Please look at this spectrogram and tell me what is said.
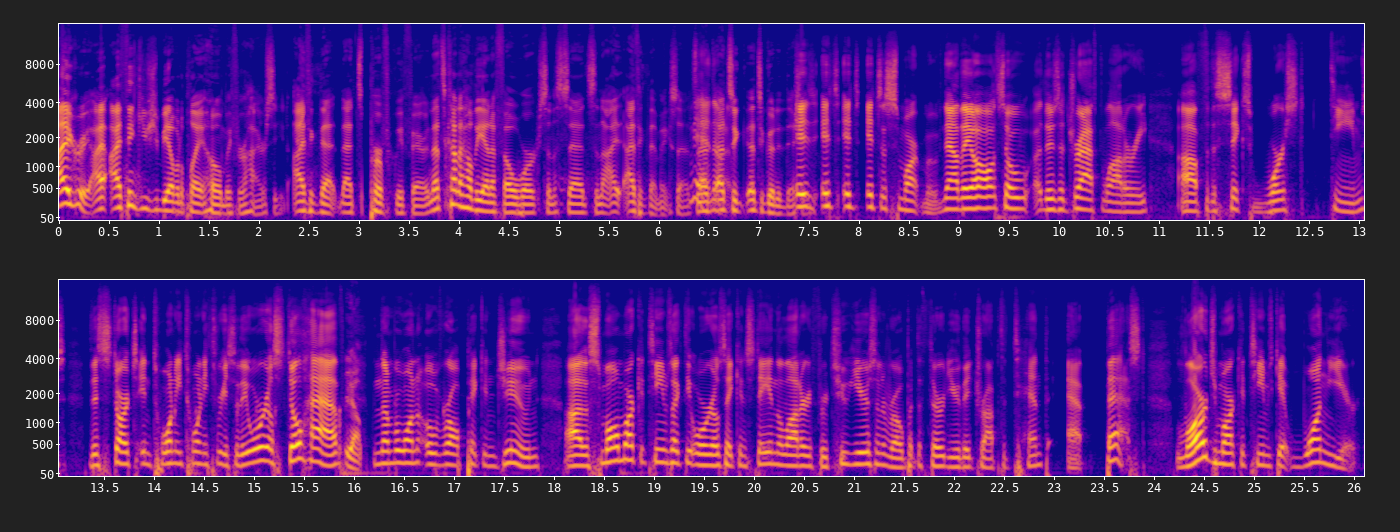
I agree. I, I think you should be able to play at home if you're a higher seed. I think that that's perfectly fair, and that's kind of how the NFL works in a sense. And I, I think that makes sense. Yeah, That- no. that's a that's a good addition. It's, it's it's it's a smart move. Now they also uh, there's a draft lottery uh, for the six worst teams. This starts in 2023, so the Orioles still have Yep. the number one overall pick in June. Uh, the small market teams like the Orioles they can stay in the lottery for two years in a row, but the third year they drop to 10th at best. Large market teams get one year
